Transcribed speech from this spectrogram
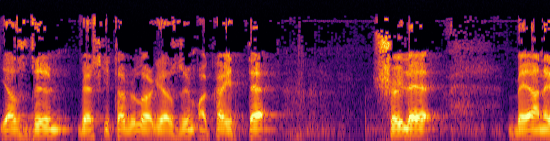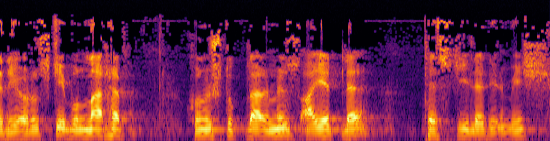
yazdığım, ders kitabı olarak yazdığım akaidde şöyle beyan ediyoruz ki bunlar hep konuştuklarımız ayetle tescil edilmiş,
